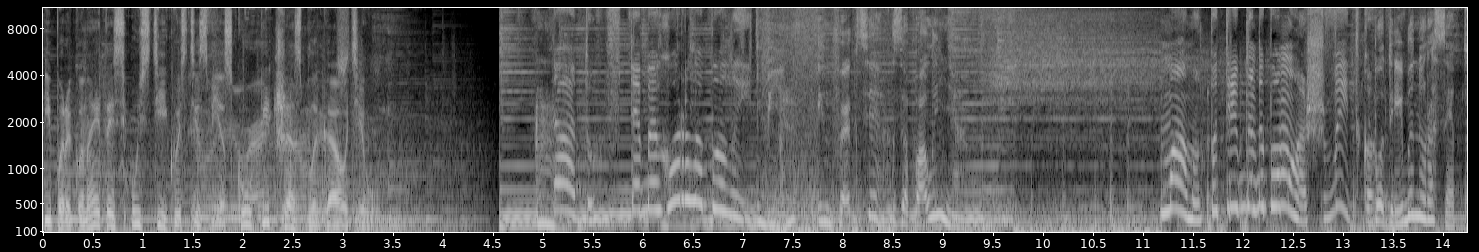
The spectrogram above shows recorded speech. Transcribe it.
І переконайтесь у стійкості зв'язку під час блекаутів. Тату, в тебе горло болить. Біль, інфекція, запалення. Мамо, потрібна допомога швидко. Потрібен урасепт.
